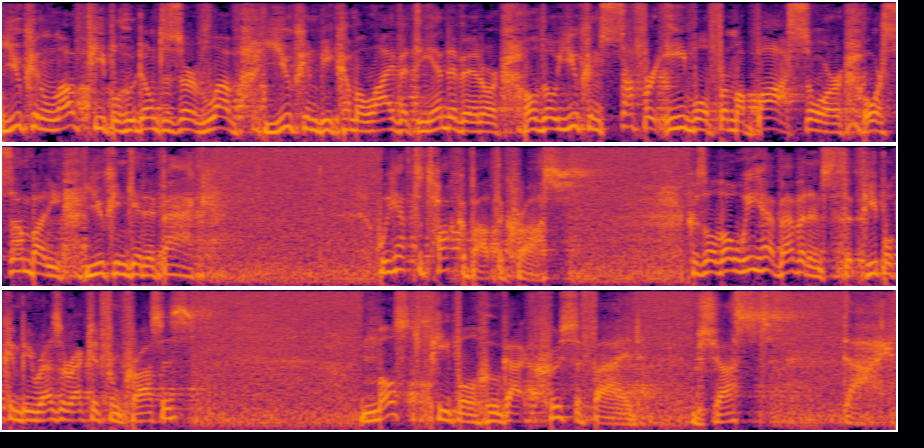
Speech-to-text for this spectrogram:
you can love people who don't deserve love, you can become alive at the end of it. Or although you can suffer evil from a boss or, or somebody, you can get it back. We have to talk about the cross. Because although we have evidence that people can be resurrected from crosses, most people who got crucified just died.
